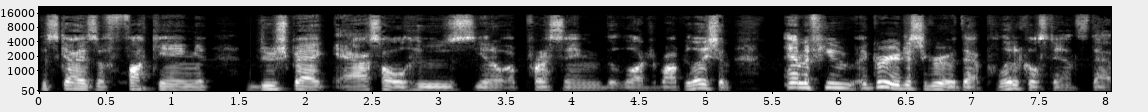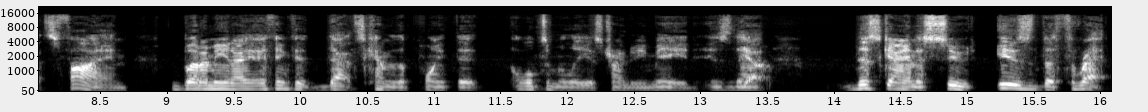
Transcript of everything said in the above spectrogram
This guy is a fucking douchebag asshole who's, you know, oppressing the larger population. And if you agree or disagree with that political stance, that's fine. But I mean, I, I think that that's kind of the point that ultimately is trying to be made is that Yeah. this guy in a suit is the threat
